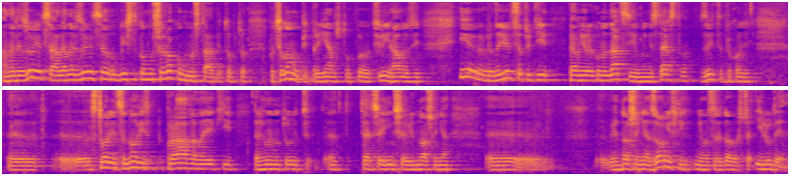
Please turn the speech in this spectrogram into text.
аналізується, але аналізується у більш такому широкому масштабі, тобто по цілому підприємству, по цілій галузі. І видаються тоді певні рекомендації міністерства, звідти приходять, створюються нові правила, які регламентують те чи інше відношення. Відношення зовнішнього середовища і людини.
